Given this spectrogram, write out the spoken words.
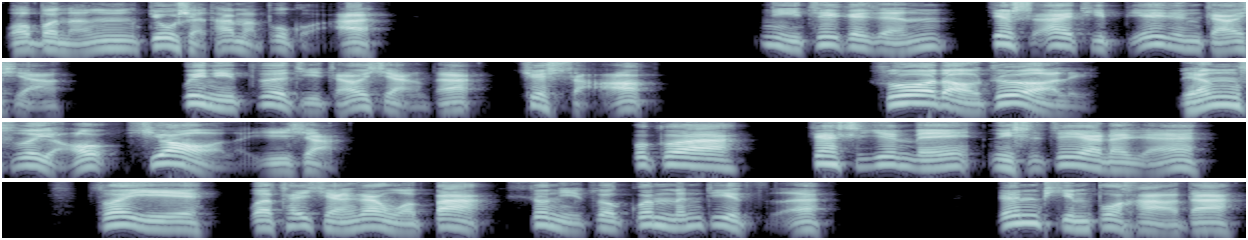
我不能丢下他们不管。你这个人就是爱替别人着想，为你自己着想的却少。说到这里，梁思瑶笑了一下。不过。正是因为你是这样的人，所以我才想让我爸收你做关门弟子。人品不好的，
